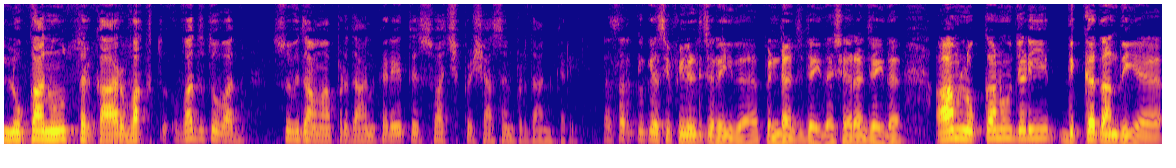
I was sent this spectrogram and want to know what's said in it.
ਲੋਕਾਂ ਨੂੰ ਸਰਕਾਰ ਵਕਤ, ਵੱਧ ਤੋਂ ਵੱਧ ਸੁਵਿਧਾਵਾਂ ਪ੍ਰਦਾਨ ਕਰੇ ਤੇ ਸਵੱਛ ਪ੍ਰਸ਼ਾਸਨ ਪ੍ਰਦਾਨ ਕਰੇ। ਸਰ, ਕਿਉਂਕਿ ਅਸੀਂ ਫੀਲਡ 'ਚ ਰਹੀਦਾ, ਪਿੰਡਾਂ 'ਚ ਜਾਈਦਾ, ਸ਼ਹਿਰਾਂ 'ਚ ਜਾਈਦਾ, ਆਮ ਲੋਕਾਂ ਨੂੰ ਜਿਹੜੀ ਦਿੱਕਤ ਆਂਦੀ ਹੈ,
